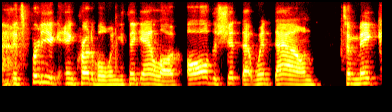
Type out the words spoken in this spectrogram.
It's pretty incredible when you think analog, all the shit that went down to make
